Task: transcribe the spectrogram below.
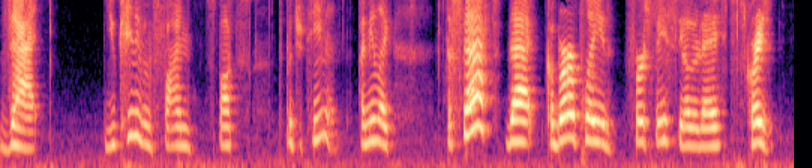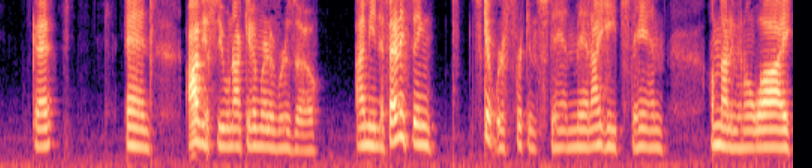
that you can't even find spots to put your team in. I mean, like, the fact that Cabrera played first base the other day is crazy. Okay? And obviously, we're not getting rid of Rizzo. I mean, if anything, let's get rid of freaking Stan, man. I hate Stan. I'm not even gonna lie. I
